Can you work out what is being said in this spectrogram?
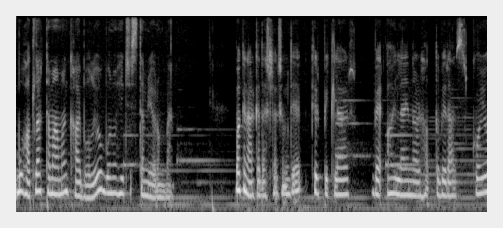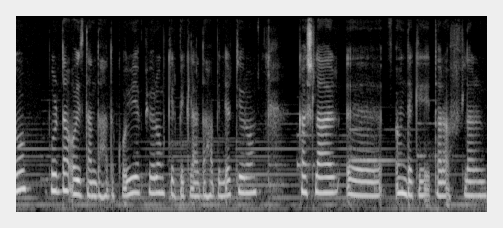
Bu hatlar tamamen kayboluyor. Bunu hiç istemiyorum ben. Bakın arkadaşlar şimdi kirpikler ve eyeliner hattı biraz koyu. Burada o yüzden daha da koyu yapıyorum. Kirpikler daha belirtiyorum. Kaşlar e, öndeki tarafların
